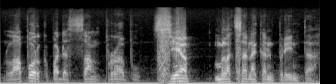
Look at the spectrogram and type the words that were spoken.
melapor kepada sang Prabu. Siap melaksanakan perintah.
